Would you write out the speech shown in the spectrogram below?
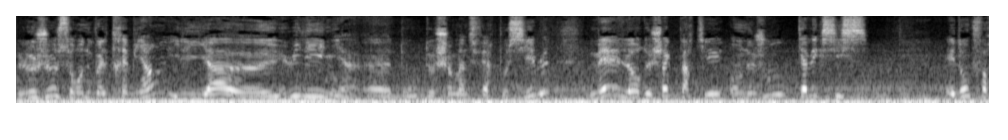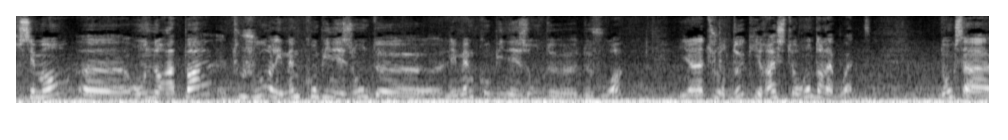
Le jeu se renouvelle très bien, il y a 8 euh, lignes euh, donc de chemin de fer possibles, mais lors de chaque partie, on ne joue qu'avec 6. Et donc forcément, euh, on n'aura pas toujours les mêmes combinaisons de, les mêmes combinaisons de, voix. Il y en a toujours deux qui resteront dans la boîte. Donc ça,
